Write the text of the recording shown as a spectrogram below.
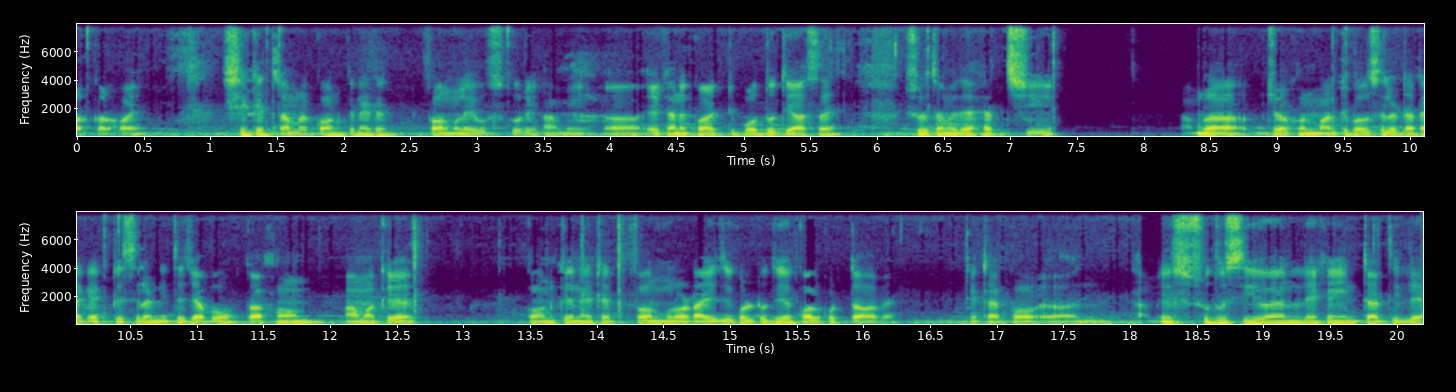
দরকার হয়। সেক্ষেত্রে আমরা কনক্যানেটেড ফর্মুলা ইউজ করি। আমি এখানে কয়েকটি পদ্ধতি আছে। শুরুতে আমি দেখাচ্ছি। আমরা যখন মাল্টিপল সেলের ডাটাকে একটি সেলে নিতে যাব, তখন আমাকে কনকেনেটেড ফর্মুলাটা ইজ টু দিয়ে কল করতে হবে। এটা আমি শুধু সিওএন লিখে ইন্টার দিলে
